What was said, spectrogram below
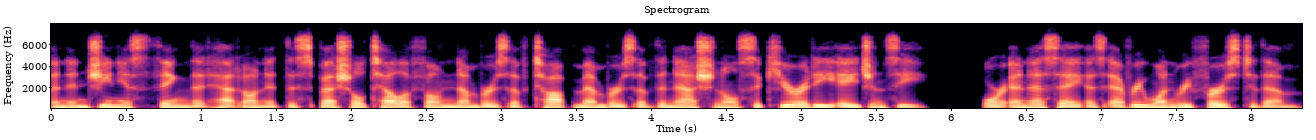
an ingenious thing that had on it the special telephone numbers of top members of the National Security Agency, or NSA as everyone refers to them.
